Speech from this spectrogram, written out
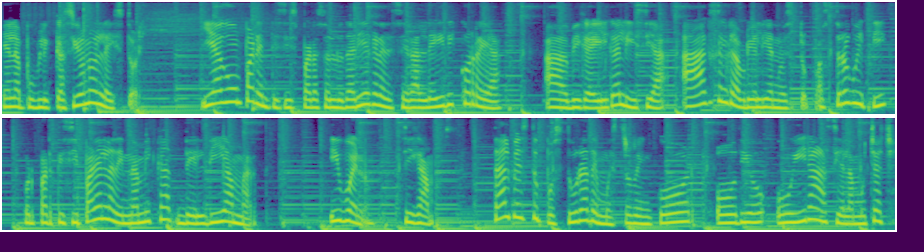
en la publicación o en la historia. Y hago un paréntesis para saludar y agradecer a Lady Correa, a Abigail Galicia, a Axel Gabriel y a nuestro pastor Witty por participar en la dinámica del día martes. Y bueno, sigamos. Tal vez tu postura demuestra rencor, odio o ira hacia la muchacha,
